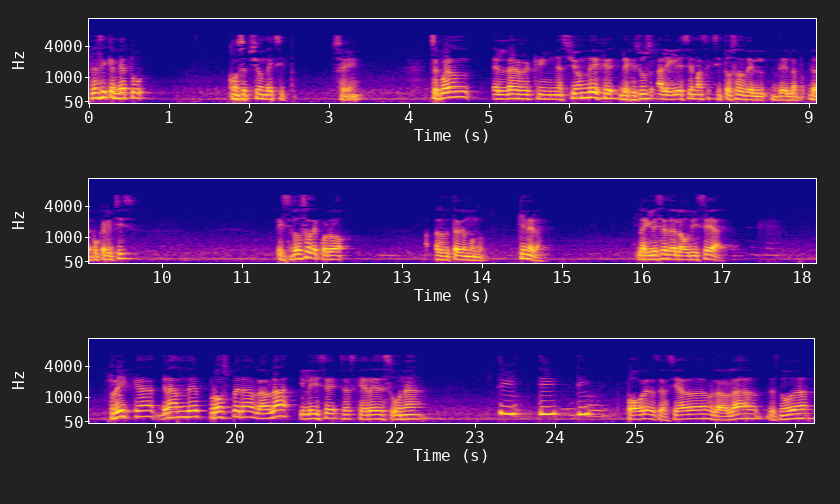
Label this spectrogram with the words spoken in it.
Tienes que cambiar tu concepción de éxito. ¿Sí? ¿Se acuerdan la recriminación de, Jesús a la iglesia más exitosa del, de Apocalipsis? Exitosa de acuerdo a los del mundo. ¿Quién era? La iglesia de la Odisea. Rica, grande, próspera, bla, bla, y le dice, ¿sabes que eres una ti, ti, ti, pobre, desgraciada, bla, bla, desnuda?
